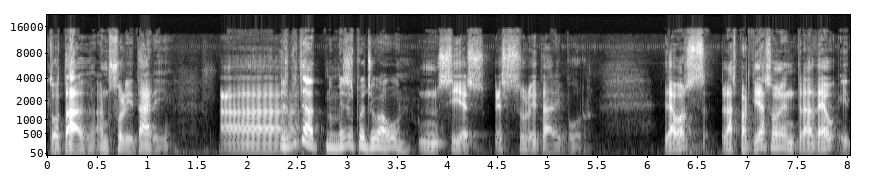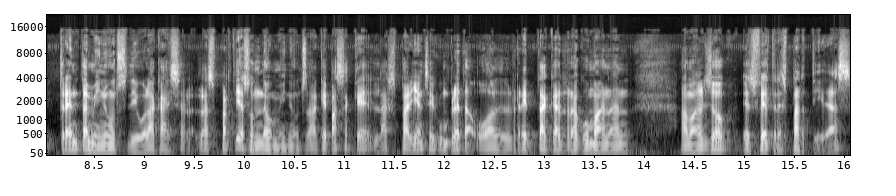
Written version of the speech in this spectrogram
total, en solitari. Uh, És veritat, només es pot jugar un. Sí, és, és solitari pur. Llavors, les partides són entre 10 i 30 minuts, diu la caixa. Les partides són 10 minuts. El que passa que l'experiència completa o el repte que et recomanen amb el joc és fer tres partides.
